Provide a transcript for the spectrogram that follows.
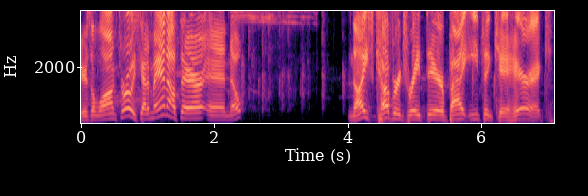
Here's a long throw. He's got a man out there, and nope. Nice coverage right there by Ethan Kaharick.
